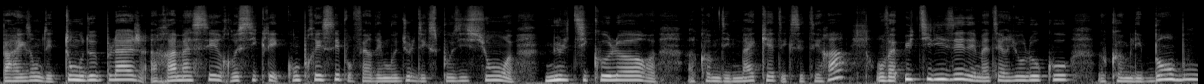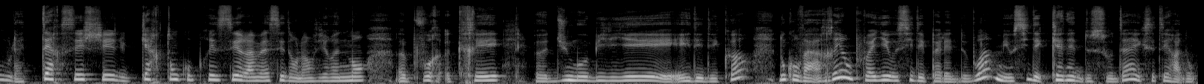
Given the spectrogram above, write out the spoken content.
par exemple des tongs de plage ramassés, recyclés, compressés pour faire des modules d'exposition euh, multicolores euh, comme des maquettes, etc. On va utiliser des matériaux locaux comme les bambous, la terre séchée, du carton compressé ramassé dans l'environnement pour créer du mobilier et des décors. Donc on va réemployer aussi des palettes de bois, mais aussi des canettes de soda, etc. Donc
